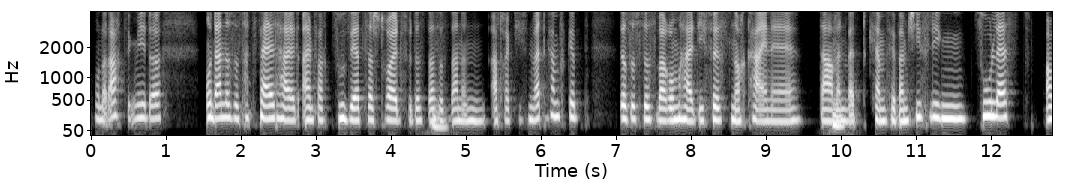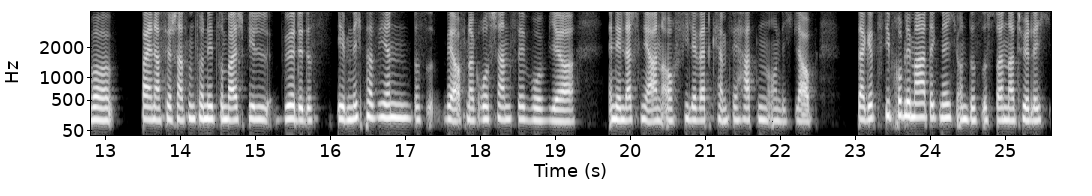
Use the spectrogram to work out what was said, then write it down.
180 Meter. Und dann ist das Feld halt einfach zu sehr zerstreut für das, dass mhm. es dann einen attraktiven Wettkampf gibt. Das ist das, warum halt die FIS noch keine Damenwettkämpfe beim Skifliegen zulässt. Aber bei einer Vierschanzentournee zum Beispiel würde das eben nicht passieren. Das wäre auf einer Großschanze, wo wir in den letzten Jahren auch viele Wettkämpfe hatten. Und ich glaube, da gibt es die Problematik nicht. Und das ist dann natürlich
